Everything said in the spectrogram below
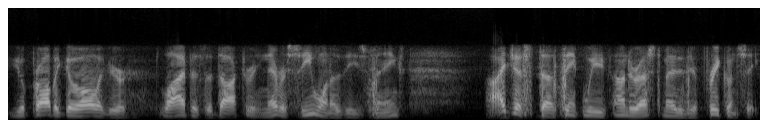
you'll probably go all of your life as a doctor and never see one of these things. I just uh, think we've underestimated their frequency.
